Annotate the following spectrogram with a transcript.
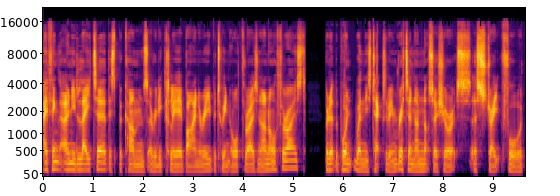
I think that only later this becomes a really clear binary between authorized and unauthorized. But at the point when these texts are being written, I'm not so sure it's a straightforward,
